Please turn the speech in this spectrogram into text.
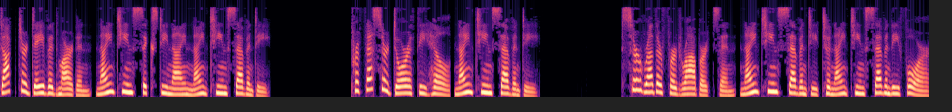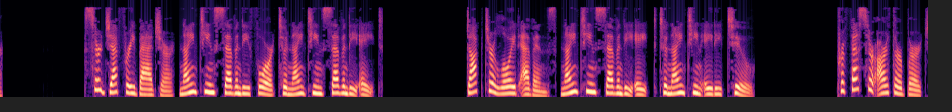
Dr. David Martin 1969-1970 Professor Dorothy Hill 1970 Sir Rutherford Robertson 1970 to 1974 Sir Geoffrey Badger 1974 to 1978 Dr. Lloyd Evans 1978 to 1982 Professor Arthur Birch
